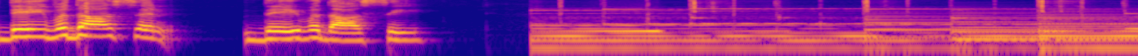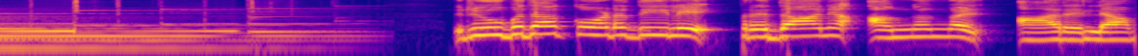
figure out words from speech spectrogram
ദൈവദാസൻ ദൈവദാസി. രൂപതാ കോടതിയിലെ പ്രധാന അംഗങ്ങൾ ആരെല്ലാം?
